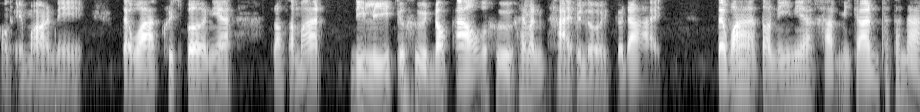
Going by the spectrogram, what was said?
ของ mRNA แต่ว่า CRISPR เนี่ยเราสามารถ delete ก็คือ knock out ก็คือให้มันหายไปเลยก็ได้ แต่ว่าตอนนี้เนี่ยครับมีการพัฒนา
